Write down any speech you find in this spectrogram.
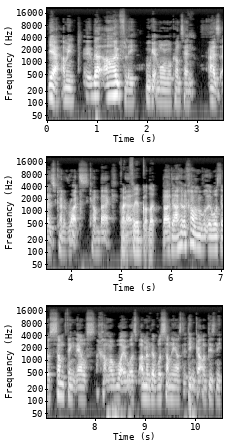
yeah, I mean, uh, hopefully we'll get more and more content as as kind of rights come back. Thankfully, Um, I've got that. but I, I can't remember what there was. There was something else. I can't remember what it was. But I remember there was something else that didn't get on Disney.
